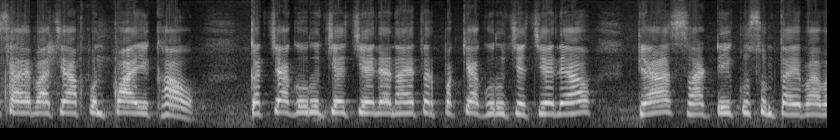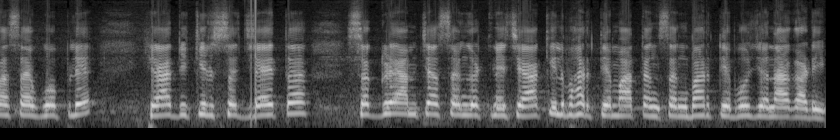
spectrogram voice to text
साहेबाचे आपण पायी खाव. कच्च्या गुरुचे चेल्या नाही तर पक्क्या गुरुचे चेल्या त्यासाठी कुसुमताई बाबासाहेब गोपले ह्या देखील सज्ज आहेत. सगळे आमच्या संघटनेचे अखिल भारतीय मातंग संघ भारतीय भोजन आघाडी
